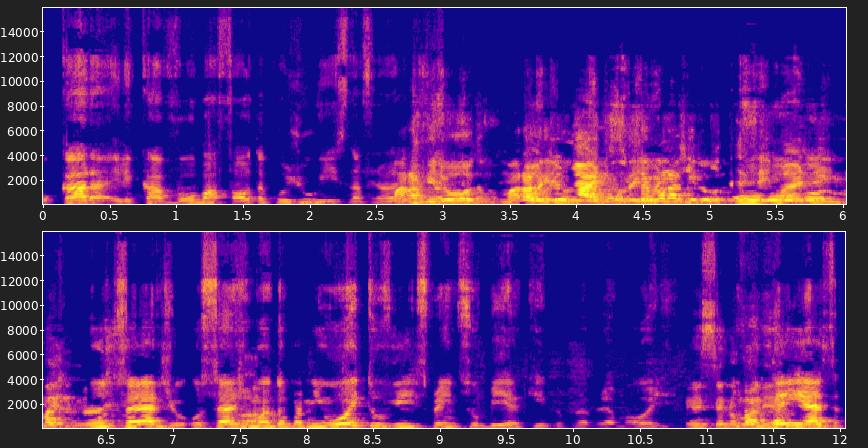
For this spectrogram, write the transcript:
O cara, ele cavou uma falta com o juiz na final. da Maravilhoso, maravilhoso. Pô, isso é eu maravilhoso. O- o- imagem o-. Sérgio, o Sérgio Ah. mandou para mim oito vídeos para gente subir aqui pro programa hoje. Esse não Não valia. a tem pena. essa.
